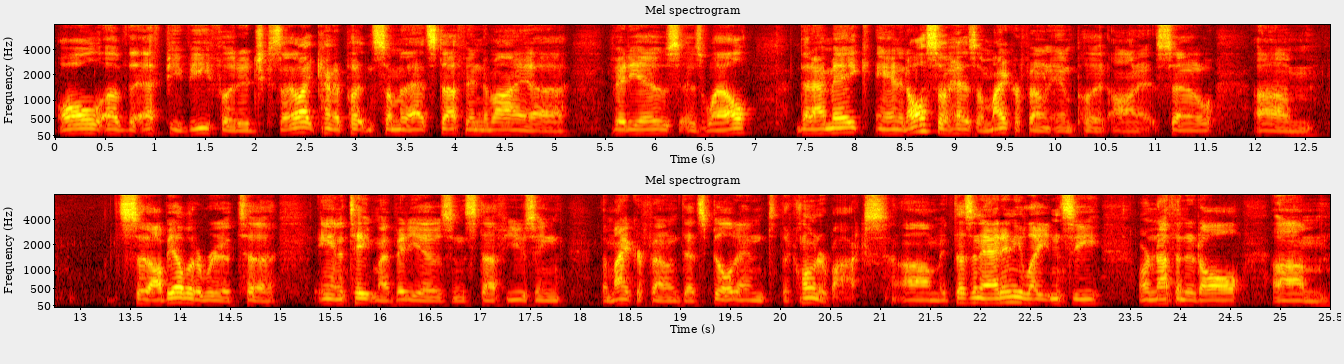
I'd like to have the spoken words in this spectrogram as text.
all of the FPV footage because I like kind of putting some of that stuff into my uh, videos as well that I make and it also has a microphone input on it so um, so I'll be able to, to annotate my videos and stuff using the microphone that's built into the cloner box. Um, it doesn't add any latency or nothing at all. Um,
